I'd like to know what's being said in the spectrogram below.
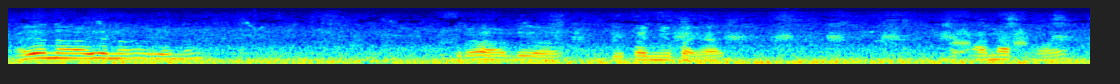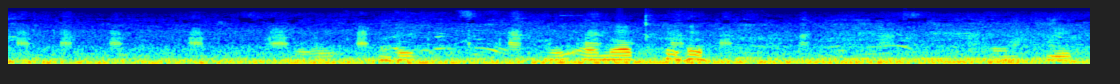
Ayan na, ayan na, ayan na. Grabe oh. Kita niyo ba yan? May anak oh. May, anak. Ang cute.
